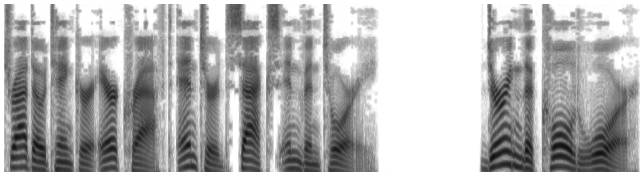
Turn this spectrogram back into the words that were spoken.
Stratotanker aircraft entered SAC's inventory. During the Cold War,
